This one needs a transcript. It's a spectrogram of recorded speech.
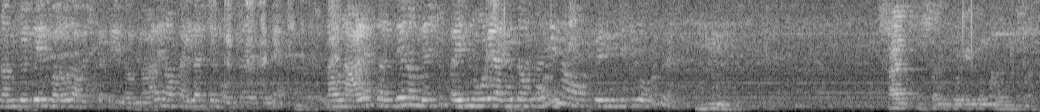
ನಮ್ಮ ಜೊತೆ ಬರೋದು ಅವಶ್ಯಕತೆ ಇಲ್ಲ. ನಾಳೆ ನಾವು ಫೈಲ್ ಅಷ್ಟೇ ಹೋಗ್ತಾ ಇರ್ತೀವಿ ನಾವು ನಾಳೆ ಸಂಜೆ ನಮ್ದು ಎಷ್ಟು ಫೈಲ್ ನೋಡಿ ಆಗಿದ್ದಾವೆ ನೋಡಿ ನಾವು ಫೀಲ್ಡ್ ವಿಸಿಟ್ಗೆ ಹೋಗೋದು ಆಯ್ತು ಸ್ವಲ್ಪ ಇದು ಮಾಡೋಣ ಸರ್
